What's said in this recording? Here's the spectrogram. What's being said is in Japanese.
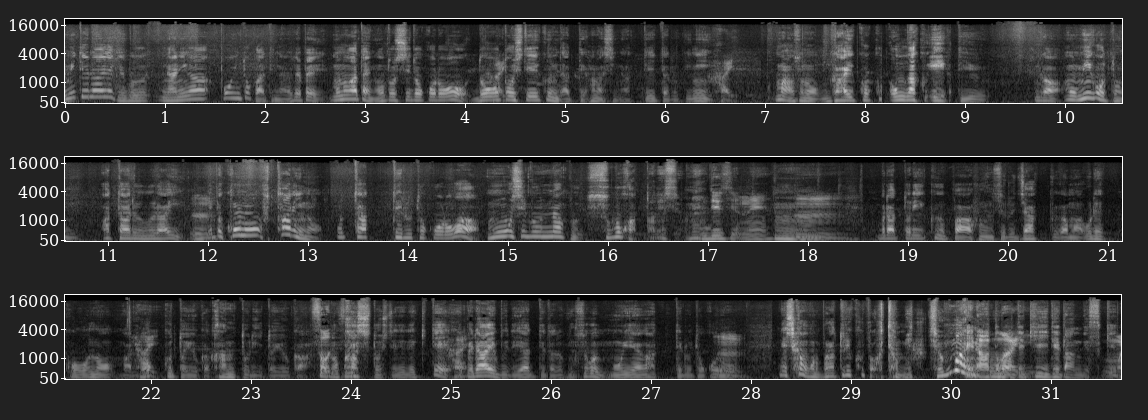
見てる間結局何がポイントかってなると、やっぱり物語の落としどころをどう落としていくんだっていう話になっていった時に、はい。まあその外国音楽映画っていうが、もう見事に当たるぐらい、うんやっぱりこの二人の歌ってるところは申し分なくすごかったですよね。ですよね。うんうんブラッドリー・クーパー扮するジャックが、まあ、売れっ子の、まあ、ロはい。ックというか、カントリーというか、の歌手として出てきて、はい。やっぱりライブでやってた時にすごい盛り上がってるところ、うん。で、しかもこのブラッドリー・クーパー歌めっちゃうまいなと思って聞いてたんですけど、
